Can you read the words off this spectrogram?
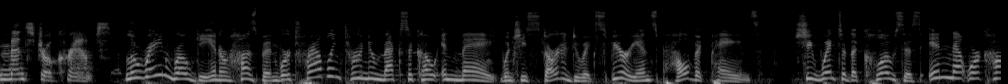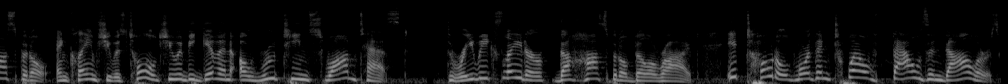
menstrual cramps. Lorraine Rogie and her husband were traveling through New Mexico in May when she started to experience pelvic pains. She went to the closest in network hospital and claimed she was told she would be given a routine swab test. Three weeks later, the hospital bill arrived. It totaled more than $12,000,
